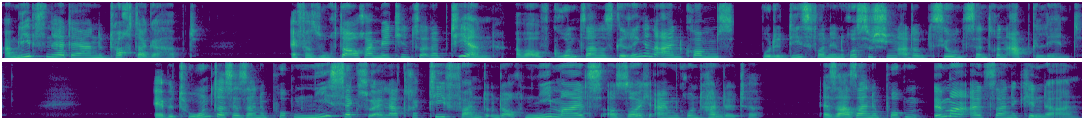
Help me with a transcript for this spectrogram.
Am liebsten hätte er eine Tochter gehabt. Er versuchte auch ein Mädchen zu adoptieren, aber aufgrund seines geringen Einkommens wurde dies von den russischen Adoptionszentren abgelehnt. Er betont, dass er seine Puppen nie sexuell attraktiv fand und auch niemals aus solch einem Grund handelte. Er sah seine Puppen immer als seine Kinder an.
